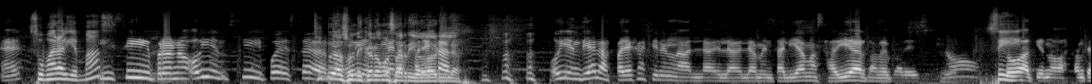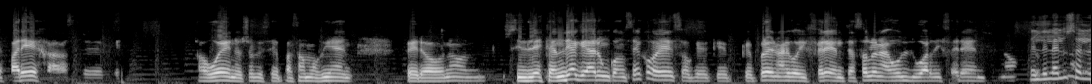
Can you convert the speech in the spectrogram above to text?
¿Eh? ¿Sumar a alguien más? Y sí, pero no, hoy en sí puede ser. Siempre vas un Hoy en escalón día más las arriba, parejas- Gabriela. Hoy en día las parejas tienen la, la- la- la mentalidad más abierta, me parece, ¿no? Sí. Yo atiendo a bastantes parejas, eh, está bueno, yo que sé, pasamos bien, pero no, si les tendría que dar un consejo eso, que, que, que prueben algo diferente, hacerlo en algún lugar diferente, ¿no? El de la luz, de la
